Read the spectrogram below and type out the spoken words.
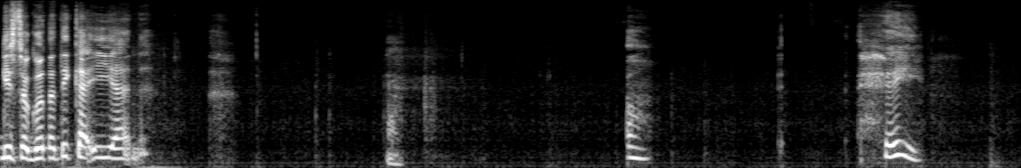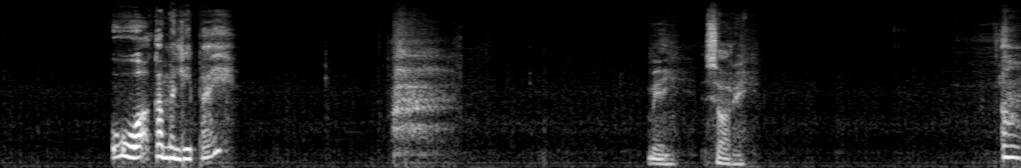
Gisugot ati ka iyan. Oh. Hey. Uwa ka malipay? May, sorry. Oh.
